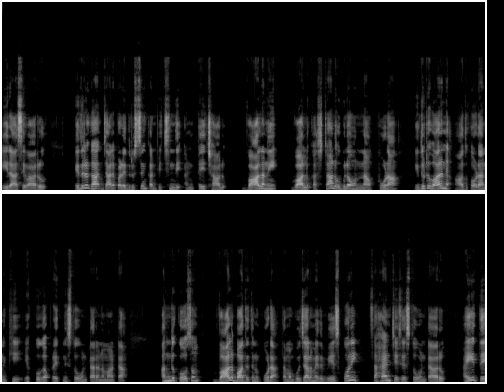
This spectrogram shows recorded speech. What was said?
ఈ రాశివారు ఎదురుగా జాలిపడే దృశ్యం కనిపించింది అంటే చాలు. వాళ్ళని వాళ్ళు కష్టాలు ఉబిలో ఉన్నా కూడా ఎదుటి వారిని ఆదుకోవడానికి ఎక్కువగా ప్రయత్నిస్తూ ఉంటారన్నమాట. అందుకోసం వాళ్ళ బాధ్యతను కూడా తమ భుజాల మీద వేసుకొని సహాయం చేసేస్తూ ఉంటారు. అయితే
